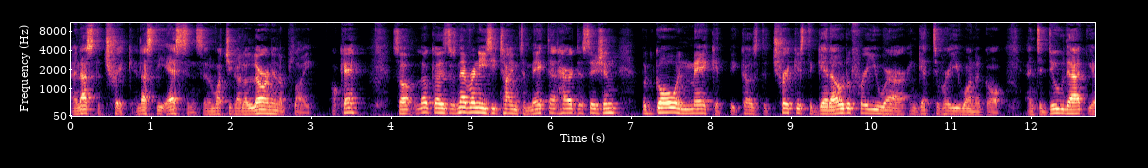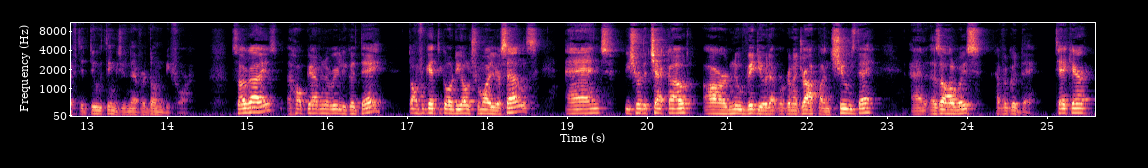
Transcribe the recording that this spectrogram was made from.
And that's the trick. And that's the essence and what you got to learn and apply. Okay? So, look, guys, there's never an easy time to make that hard decision, but go and make it because the trick is to get out of where you are and get to where you want to go. And to do that, you have to do things you've never done before. So, guys, I hope you're having a really good day. Don't forget to go to the Ultra Mile yourselves and be sure to check out our new video that we're going to drop on Tuesday. And as always, have a good day. Take care.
